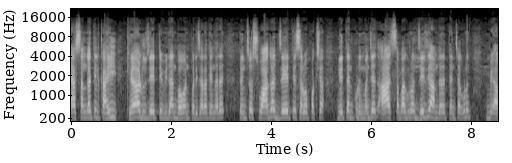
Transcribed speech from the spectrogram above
या संघातील काही खेळाडू जे आहेत ते विधान भवन परिसरात येणार आहेत. त्यांचं स्वागत जे आहे ते सर्व पक्ष नेत्यांकडून म्हणजे आज सभागृहात जे जे आमदार आहेत त्यांच्याकडून म-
